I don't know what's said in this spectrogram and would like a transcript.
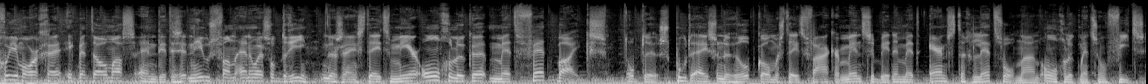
Goedemorgen, ik ben Thomas en dit is het nieuws van NOS op 3. Er zijn steeds meer ongelukken met fatbikes. Op de spoedeisende hulp komen steeds vaker mensen binnen met ernstig letsel... na een ongeluk met zo'n fiets.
